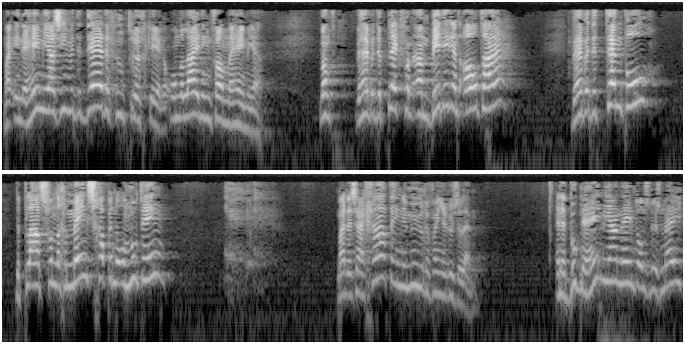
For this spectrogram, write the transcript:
Maar in Nehemia zien we de derde groep terugkeren onder leiding van Nehemia. Want we hebben de plek van aanbidding, het altaar. We hebben de tempel, de plaats van de gemeenschap en de ontmoeting. Maar er zijn gaten in de muren van Jeruzalem. En het boek Nehemia neemt ons dus mee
